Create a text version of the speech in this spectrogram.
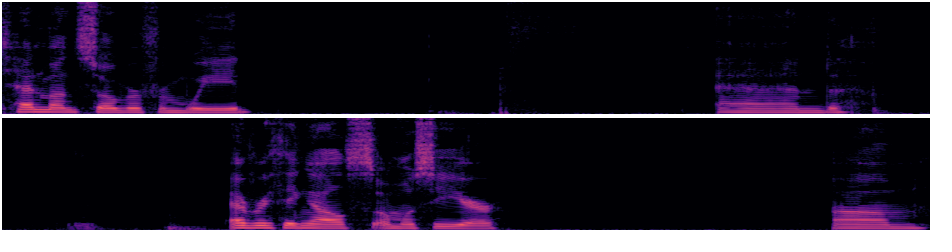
10 months sober from weed. And everything else almost a year. Um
